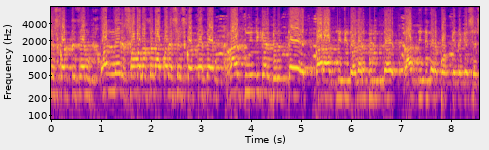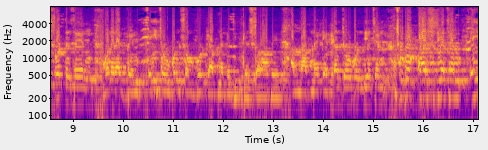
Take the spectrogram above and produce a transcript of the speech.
শেষ করতেছেন। অন্যের সমালোচনা করে শেষ করতেছেন। রাজনীতিকের বিরুদ্ধে বা রাজনীতি দলের বিরুদ্ধে রাজনীতিদের পক্ষে থেকে শেষ করতেছেন। মনে রাখবেন, এই যৌবন সম্পর্কে আপনাকে জিজ্ঞেস করা হবে। আল্লাহ আপনাকে একটা যৌবন দিয়েছেন, যুবক বয়স দিয়েছেন। এই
